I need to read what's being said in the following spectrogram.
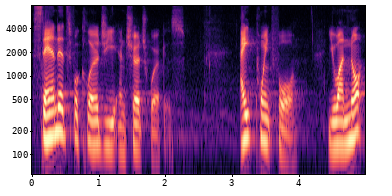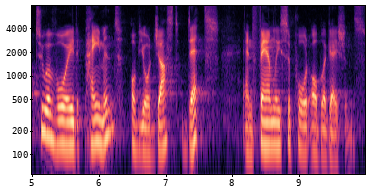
Standards for clergy and church workers. 8.4 You are not to avoid payment of your just debts and family support obligations.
